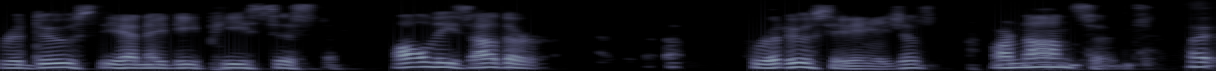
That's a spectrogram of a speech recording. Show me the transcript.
reduce the NADP system. All these other uh, reducing agents are nonsense. I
